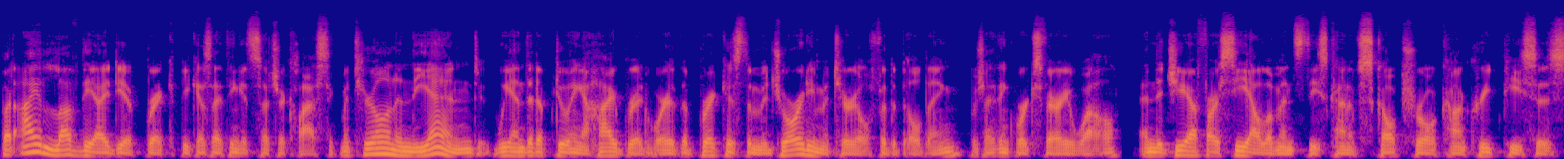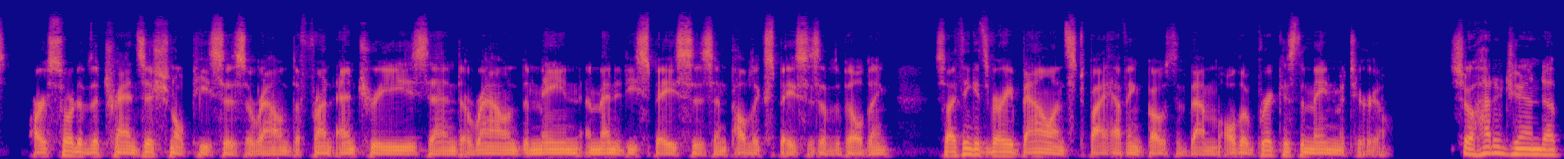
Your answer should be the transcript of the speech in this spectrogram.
But I love the idea of brick because I think it's such a classic material. And in the end, we ended up doing a hybrid where the brick is the majority material for the building, which I think works very well. And the GFRC elements, these kind of sculptural concrete pieces, are sort of the transitional pieces around the front entries and around the main amenity spaces and public spaces of the building. So I think it's very balanced by having both of them, although brick is the main material. So, how did you end up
